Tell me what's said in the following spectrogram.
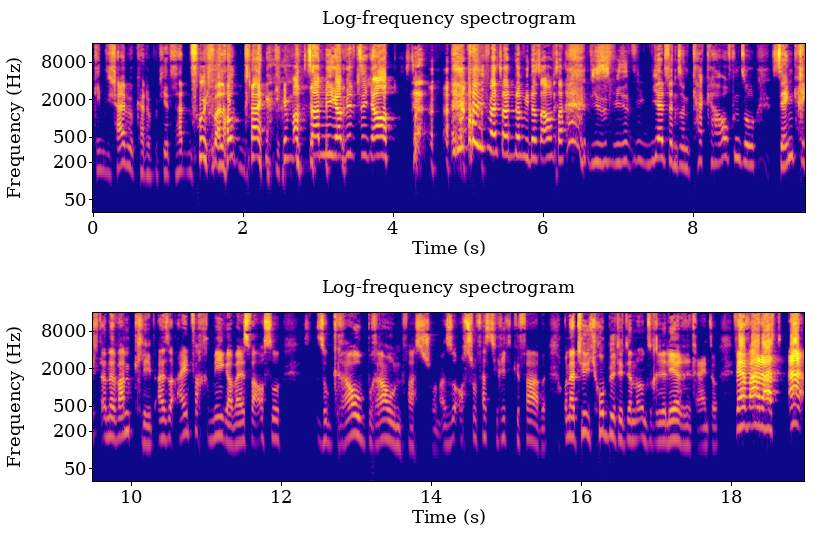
gegen die Scheibe katapultiert. Das hat einen furchtbar lauten Knall gegeben, es sah mega witzig aus. ich weiß heute noch, wie das aussah. Dieses, wie, wie als wenn so ein Kackhaufen so senkrecht an der Wand klebt. Also einfach mega, weil es war auch so, so grau-braun fast schon. Also auch schon fast die richtige Farbe. Und natürlich humpelte dann unsere Lehrerin rein so, wer war das? Ah!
